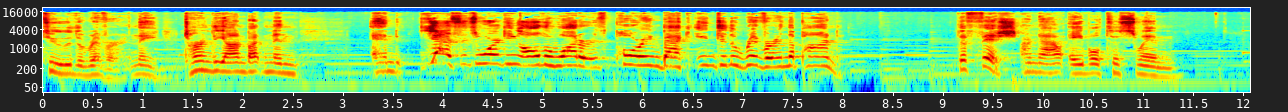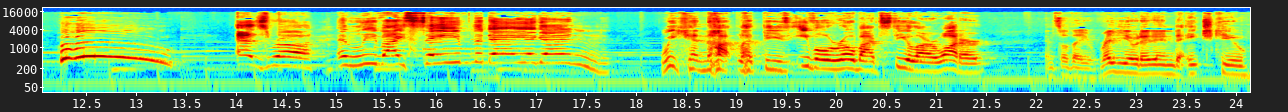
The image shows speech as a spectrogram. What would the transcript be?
to the river. And they turned the on button and and yes, it's working. All the water is pouring back into the river and the pond. The fish are now able to swim. Woohoo! Ezra and Levi saved the day again. We cannot let these evil robots steal our water. And so they radioed it into HQ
